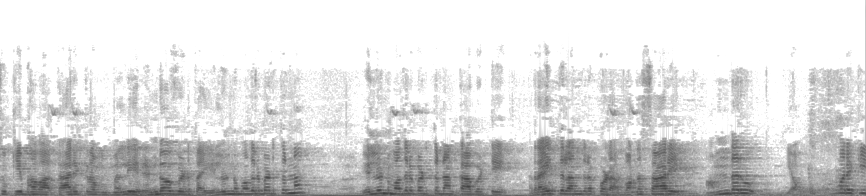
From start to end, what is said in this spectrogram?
సుఖీభవ కార్యక్రమం మళ్ళీ రెండో విడత ఎల్లుండి మొదలు పెడుతున్నాం. ఎల్లుండి మొదలు పెడుతున్నాం కాబట్టి రైతులందరూ కూడా మొన్నసారి అందరూ ఎవరికి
